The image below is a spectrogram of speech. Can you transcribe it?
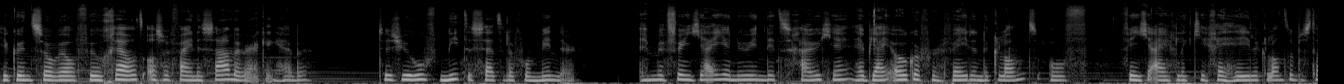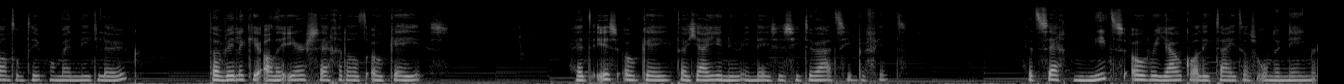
Je kunt zowel veel geld als een fijne samenwerking hebben. Dus je hoeft niet te settelen voor minder. En bevind jij je nu in dit schuitje? Heb jij ook een vervelende klant? Of vind je eigenlijk je gehele klantenbestand op dit moment niet leuk? Dan wil ik je allereerst zeggen dat het oké is. Het is oké dat jij je nu in deze situatie bevindt. Het zegt niets over jouw kwaliteit als ondernemer.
